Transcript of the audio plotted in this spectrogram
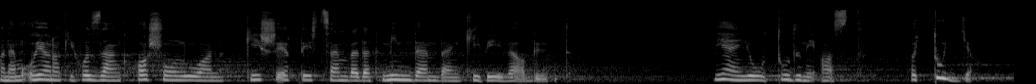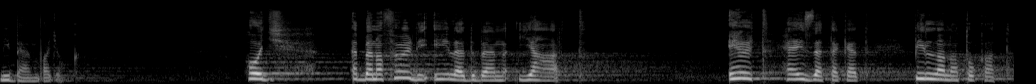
hanem olyan, aki hozzánk hasonlóan kísértést szenvedett mindenben, kivéve a bűnt. Milyen jó tudni azt, hogy tudja, miben vagyok. Hogy ebben a földi életben járt, élt helyzeteket, pillanatokat,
